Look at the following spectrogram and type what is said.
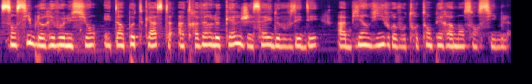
Sensible Révolution est un podcast à travers lequel j'essaye de vous aider à bien vivre votre tempérament sensible.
